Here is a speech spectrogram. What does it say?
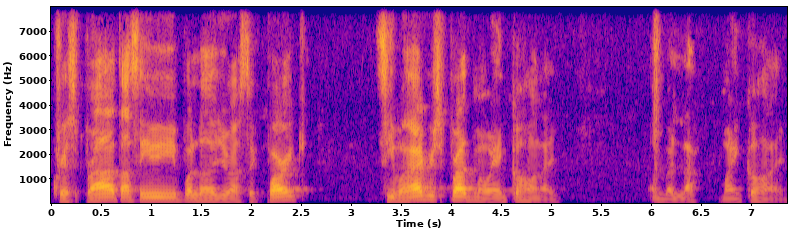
Chris Pratt así por lo de Jurassic Park. Si voy a Chris Pratt me voy a encojonar. En verdad, a encojonar.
